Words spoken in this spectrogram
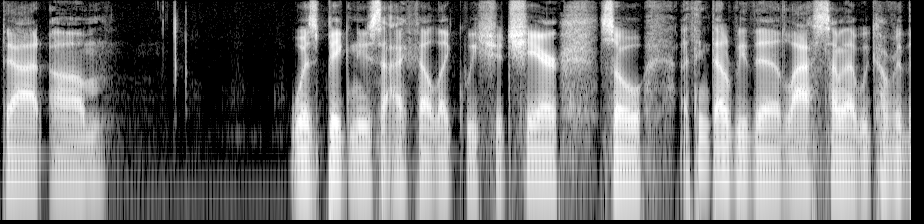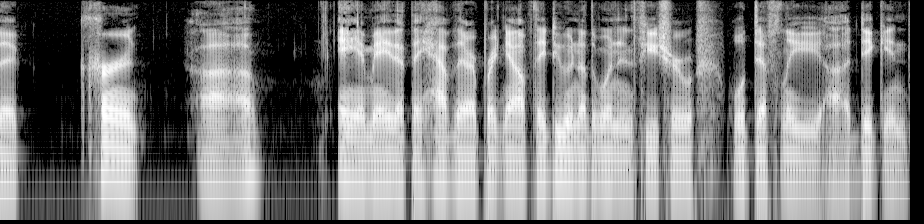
that um, was big news that I felt like we should share. So I think that'll be the last time that we cover the current uh, AMA that they have there up right now. If they do another one in the future, we'll definitely uh, dig in,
